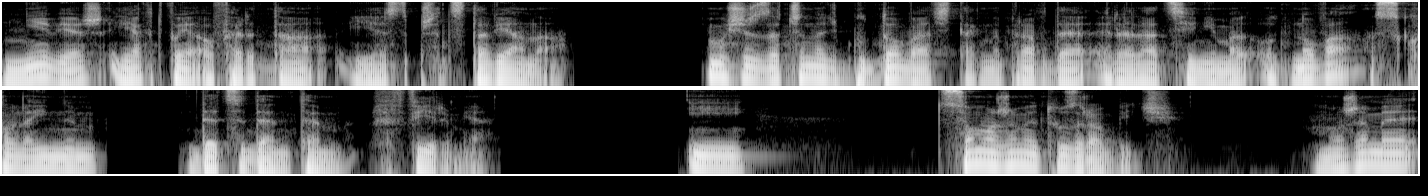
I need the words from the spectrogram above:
nie wiesz, jak Twoja oferta jest przedstawiana. I musisz zaczynać budować tak naprawdę relacje niemal od nowa z kolejnym decydentem w firmie. I co możemy tu zrobić? Możemy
